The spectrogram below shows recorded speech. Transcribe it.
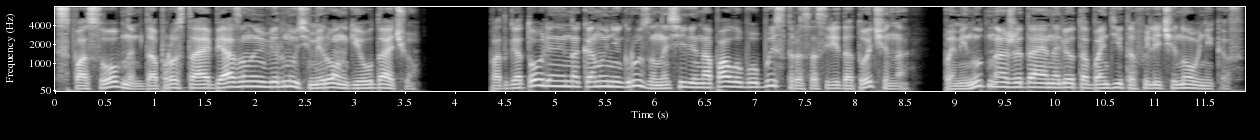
способным, да просто обязанным вернуть в Миронге удачу. Подготовленный накануне груза носили на палубу быстро, сосредоточенно, поминутно ожидая налета бандитов или чиновников.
